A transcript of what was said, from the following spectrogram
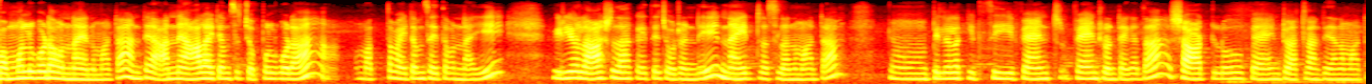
బొమ్మలు కూడా ఉన్నాయన్నమాట. అంటే అన్ని ఆల్ ఐటమ్స్ చెప్పులు కూడా మొత్తం ఐటమ్స్ అయితే ఉన్నాయి. వీడియో లాస్ట్ దాకా అయితే చూడండి. నైట్ డ్రెస్సులు అనమాట పిల్లల కిడ్స్ ప్యాంట్ ప్యాంట్లు ఉంటాయి కదా. షార్ట్లు ప్యాంటు అట్లాంటివి అనమాట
